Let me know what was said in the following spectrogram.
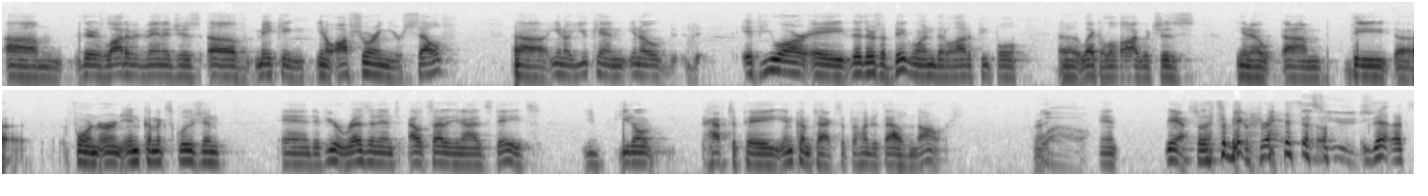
Um, there's a lot of advantages of making you know offshoring yourself. Uh, you know, you can you know if you are a there, there's a big one that a lot of people uh, like a lot, which is you know um, the uh, foreign earned income exclusion. And if you're a resident outside of the United States, you you don't have to pay income tax up to hundred thousand dollars. Right? Wow. And yeah, so that's a big one, right? That's so, huge. Exa- that's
